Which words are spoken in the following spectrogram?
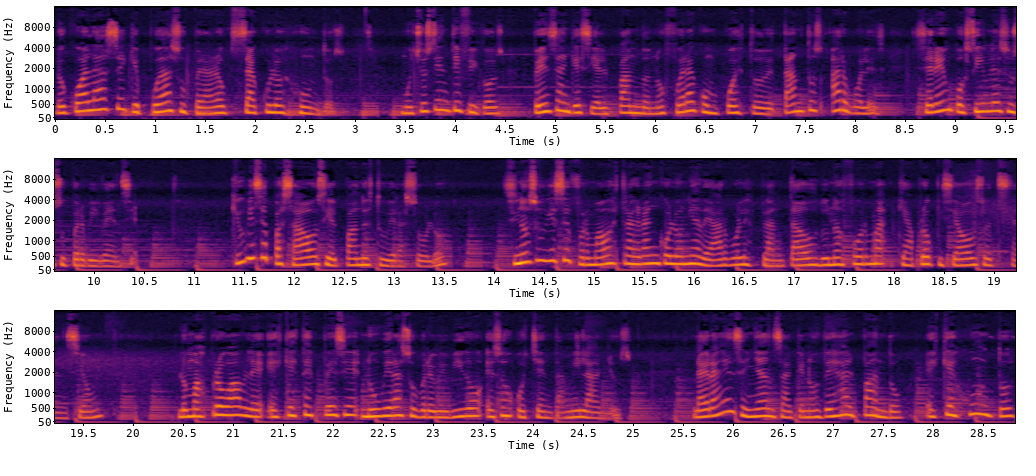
lo cual hace que pueda superar obstáculos juntos. Muchos científicos piensan que si el pando no fuera compuesto de tantos árboles, sería imposible su supervivencia. ¿Qué hubiese pasado si el pando estuviera solo? Si no se hubiese formado esta gran colonia de árboles plantados de una forma que ha propiciado su extensión, lo más probable es que esta especie no hubiera sobrevivido esos 80.000 años. La gran enseñanza que nos deja el pando es que juntos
